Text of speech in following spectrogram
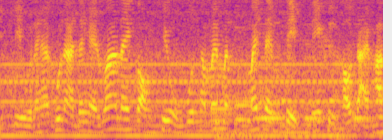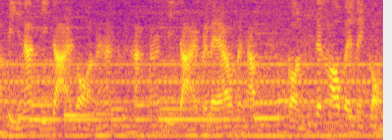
10 Q นะฮะคุณอาจจะเห็นว่าในกล่อง Q ของคุณทำไมมันไม่เต็ม 10 นี่คือเขาจ่ายภาษีหัก ณ ที่จ่ายก่อนนะฮะคือหักหน้าที่จ่ายไปแล้วนะครับ ก่อนที่จะเข้าไปในกล่อง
